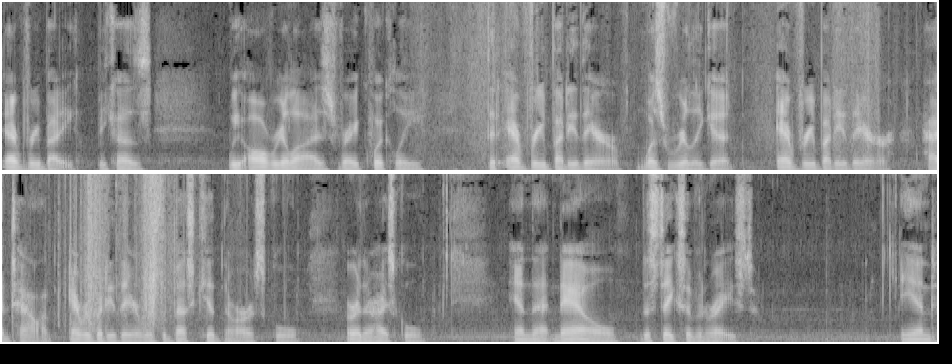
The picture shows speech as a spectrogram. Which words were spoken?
Everybody, because we all realized very quickly that everybody there was really good. Everybody there had talent. Everybody there was the best kid in their art school or in their high school. And that now the stakes have been raised. And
